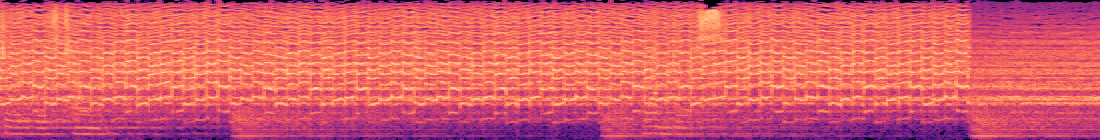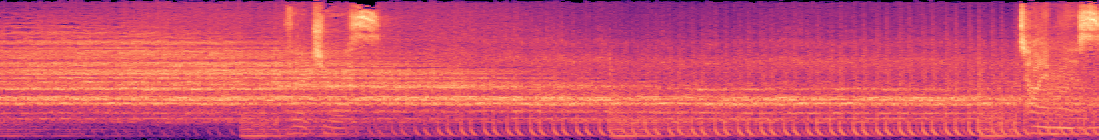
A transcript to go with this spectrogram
story worth telling. Wondrous. Virtuous. Timeless.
